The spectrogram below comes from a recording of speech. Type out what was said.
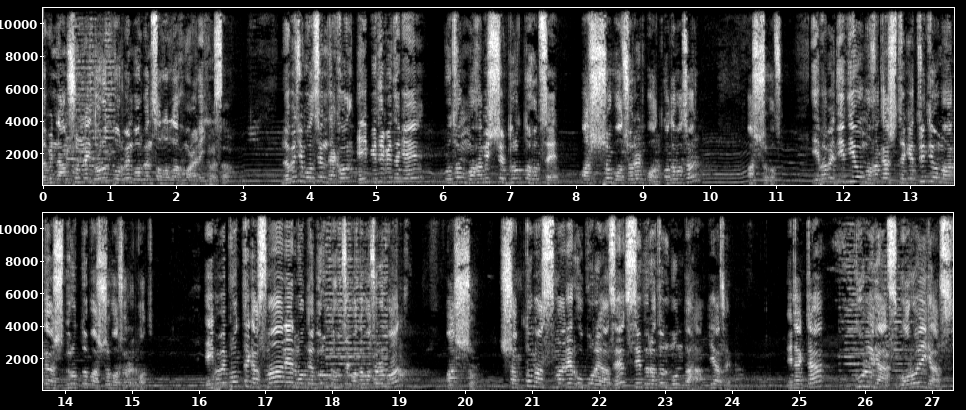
নবীর নাম শুনলেই দরুদ পড়বেন, বলবেন সাল্লাল্লাহু আলাইহি ওয়াসাল্লাম। নবীজি বলছেন, দেখো, এই পৃথিবী থেকে প্রথম মহাবিশ্বের দূরত্ব হচ্ছে পাঁচশো বছরের পথ। কত বছর? পাঁচশো বছর। এভাবে দ্বিতীয় মহাকাশ থেকে তৃতীয় মহাকাশ দূরত্ব পাঁচশো বছরের পথ। এইভাবে প্রত্যেক আসমানের মধ্যে দূরত্ব হচ্ছে কত বছরের পথ? পাঁচশো। সপ্তম আসমানের উপরে আছে সিদরাতুল মুনতাহা। কি আছে? এটা একটা কুল গাছ, বড়ই গাছ।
